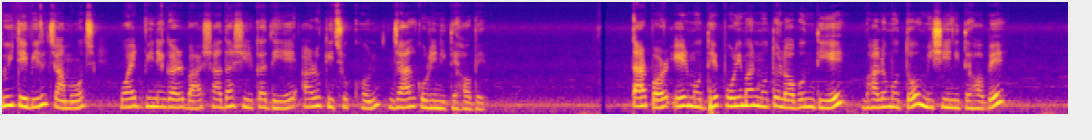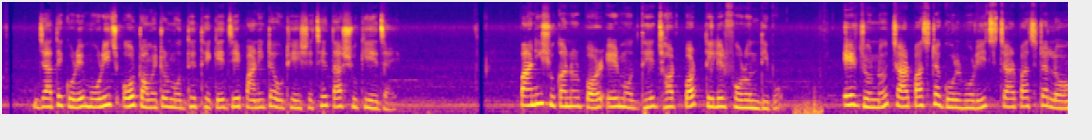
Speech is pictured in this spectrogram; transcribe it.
দুই টেবিল চামচ হোয়াইট ভিনেগার বা সাদা সিরকা দিয়ে আরও কিছুক্ষণ জাল করে নিতে হবে। তারপর এর মধ্যে পরিমাণ মতো লবণ দিয়ে ভালো মতো মিশিয়ে নিতে হবে, যাতে করে মরিচ ও টমেটোর মধ্যে থেকে যে পানিটা উঠে এসেছে তা শুকিয়ে যায়। পানি শুকানোর পর এর মধ্যে ঝটপট তেলের ফোড়ন দিব। এর জন্য চার পাঁচটা গোলমরিচ, চার পাঁচটা লং,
